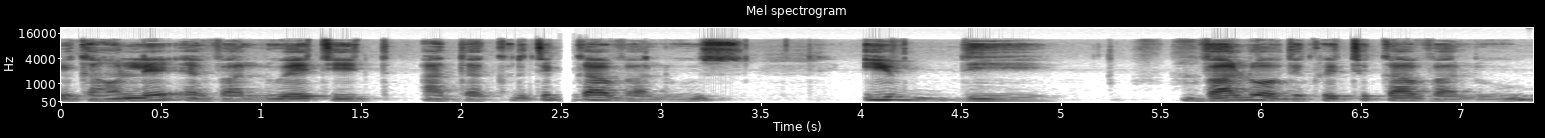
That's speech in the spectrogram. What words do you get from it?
We can only evaluate it at the critical values if the value of the critical value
